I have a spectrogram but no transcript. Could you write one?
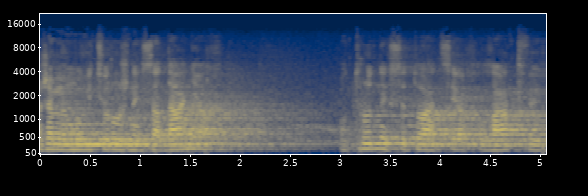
możemy mówić o różnych zadaniach, o trudnych sytuacjach, łatwych,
